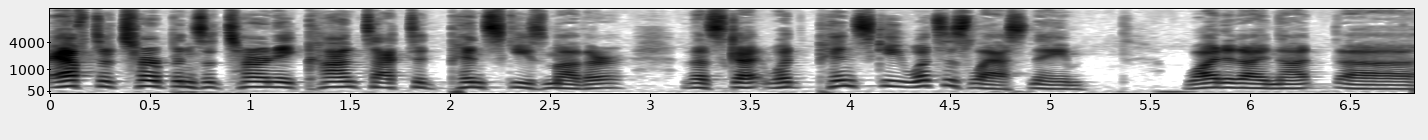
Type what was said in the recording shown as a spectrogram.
after Terpin's attorney contacted Pinsky's mother, that's got what Pinsky. What's his last name? Why did I not uh,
